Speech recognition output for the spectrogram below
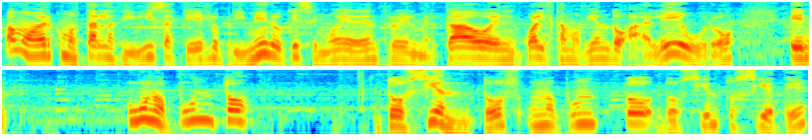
Vamos a ver cómo están las divisas, que es lo primero que se mueve dentro del mercado, en el cual estamos viendo al euro en 1.200, 1.207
